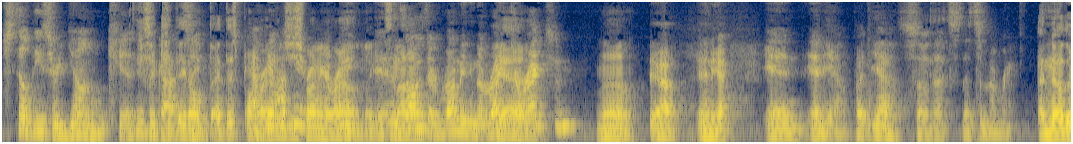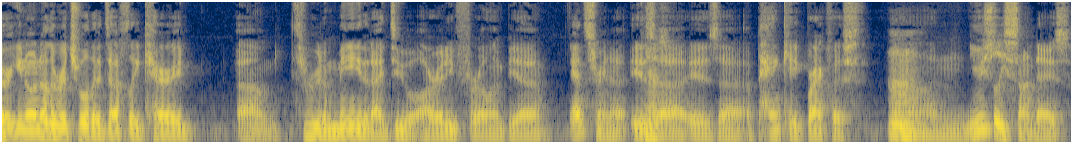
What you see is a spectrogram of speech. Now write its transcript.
Still, these are young kids. These are kids, God's they don't at this point, right? They're just running around. Like it's as long as not. they're running in the right Yeah. direction. No. Yeah. Anyhow, and anyhow, but yeah. So that's that's a memory. another you know another ritual that definitely carried um, through to me that I do already for Olympia and Serena is Yes. uh, is uh, a pancake breakfast Mm. on usually Sundays,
